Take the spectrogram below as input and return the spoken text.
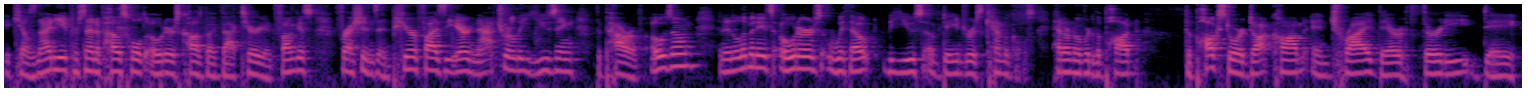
It kills 98% of household odors caused by bacteria and fungus, freshens and purifies the air naturally using the power of ozone, and it eliminates odors without the use of dangerous chemicals. Head on over to the pod thepogstore.com and try their 30-day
